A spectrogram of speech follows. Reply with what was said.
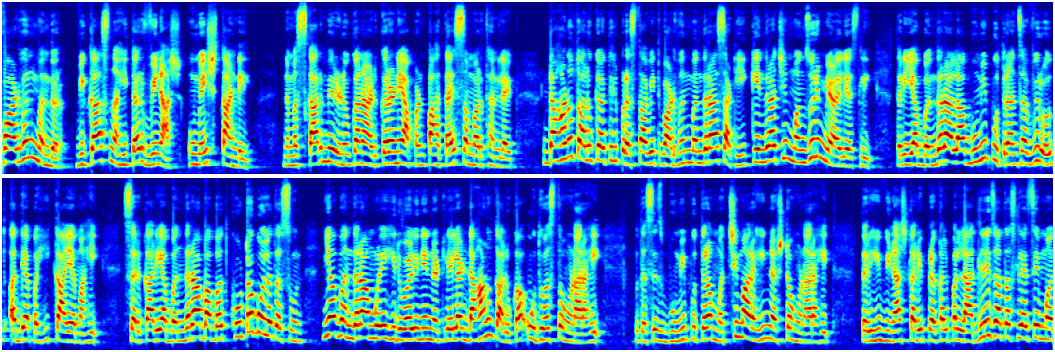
वाढवण बंदर विकास नाही तर विनाश. उमेश तांडेल. नमस्कार मी रेणुका नाडकर आणि आपण पाहताय समर्थन लाईव्ह. डहाणू तालुक्यातील प्रस्तावित वाढवण बंदरासाठी केंद्राची मंजुरी मिळाली असली तरी या बंदराला भूमिपुत्रांचा विरोध अद्यापही कायम आहे. सरकार या बंदराबाबत खोटं बोलत असून या बंदरामुळे हिरवळीने नटलेला डहाणू तालुका उद्ध्वस्त होणार आहे. तसेच भूमिपुत्र मच्छीमारही नष्ट होणार आहेत. तरीही विनाशकारी प्रकल्प लादले जात असल्याचे मत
